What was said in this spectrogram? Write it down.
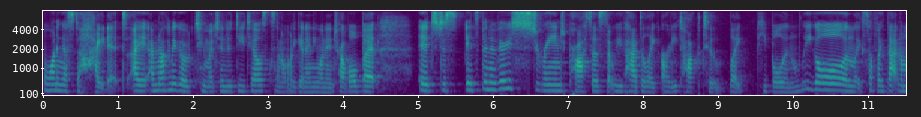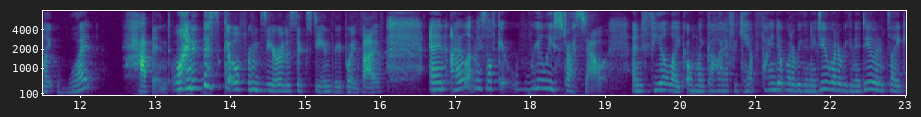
wanting us to hide it. I, I'm not gonna go too much into details because I don't want to get anyone in trouble, but it's just it's been a very strange process that we've had to like already talk to like people in legal and like stuff like that. And I'm like, what happened? Why did this go from zero to 60 in 3.5? And I let myself get really stressed out and feel like, oh my God, if we can't find it, what are we gonna do? What are we gonna do? And it's like,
